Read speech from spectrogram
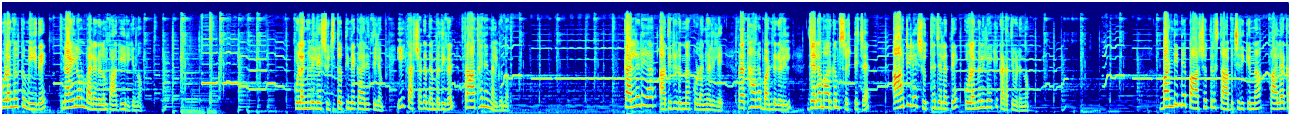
കുളങ്ങൾക്ക് മീതെ നൈലോൺ വലകളും പാകിയിരിക്കുന്നു. കുളങ്ങളിലെ ശുചിത്വത്തിന്റെ കാര്യത്തിലും ഈ കർഷക ദമ്പതികൾ പ്രാധാന്യം നൽകുന്നു. കല്ലടയാർ അതിരിടുന്ന കുളങ്ങളിലെ പ്രധാന ബണ്ടുകളിൽ ജലമാർഗം സൃഷ്ടിച്ച് ആറ്റിലെ ശുദ്ധജലത്തെ കുളങ്ങളിലേക്ക് കടത്തിവിടുന്നു. ബണ്ടിന്റെ പാർശ്വത്തിൽ സ്ഥാപിച്ചിരിക്കുന്ന പലക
